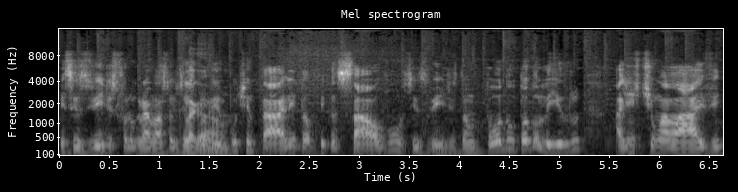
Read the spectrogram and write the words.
esses vídeos foram gravações exclusivas por Tintalha, então fica salvo esses vídeos. Então todo todo livro a gente tinha uma live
